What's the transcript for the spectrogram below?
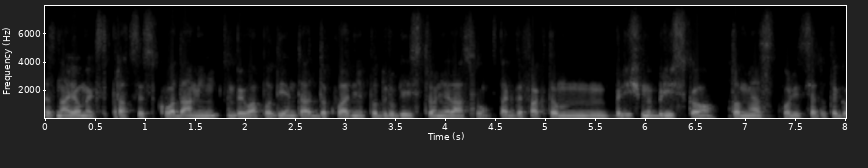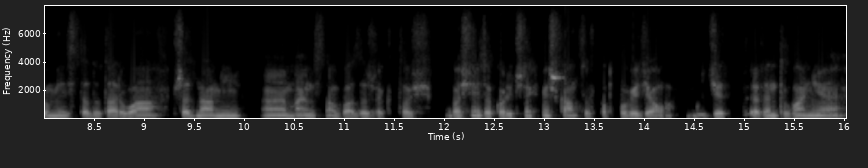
znajomych z pracy składami była podjęta dokładnie po drugiej stronie lasu. Tak de facto byliśmy blisko, natomiast policja do tego miejsca dotarła przed nami, mając na uwadze, że ktoś właśnie z okolicznych mieszkańców podpowiedział, gdzie ewentualnie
